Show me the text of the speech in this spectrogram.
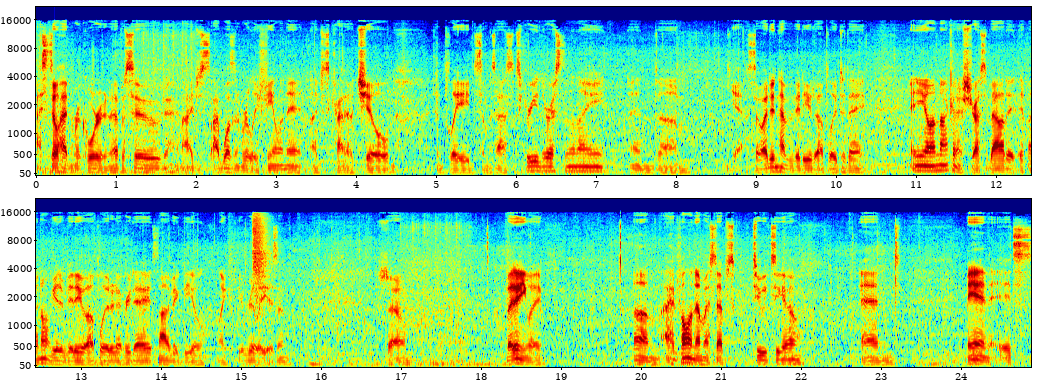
I still hadn't recorded an episode, and I just I wasn't really feeling it. I just kind of chilled and played some Assassin's Creed the rest of the night, and um, yeah, so I didn't have a video to upload today. And you know, I'm not gonna stress about it. If I don't get a video uploaded every day, it's not a big deal. Like it really isn't. So, but anyway, um, I had fallen down my steps two weeks ago, and man, it's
